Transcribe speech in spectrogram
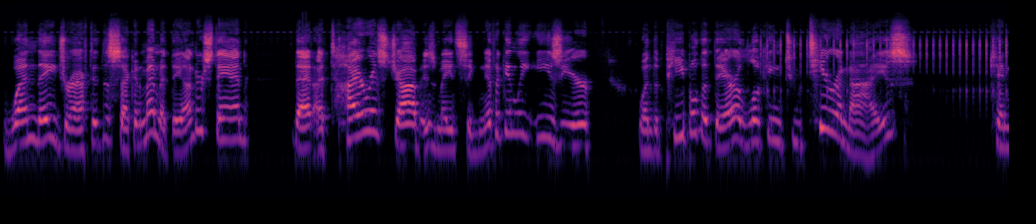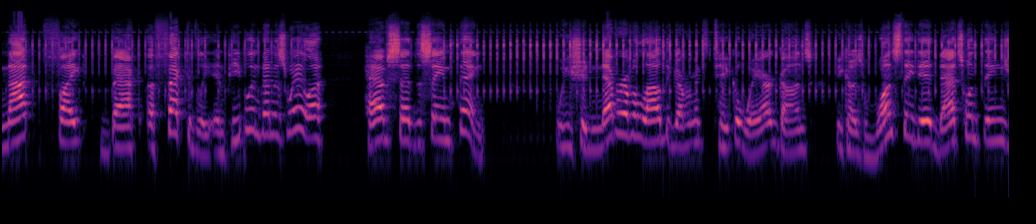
when they drafted the Second Amendment. They understand that a tyrant's job is made significantly easier when the people that they are looking to tyrannize cannot fight back effectively. And people in Venezuela have said the same thing. We should never have allowed the government to take away our guns because once they did, that's when things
